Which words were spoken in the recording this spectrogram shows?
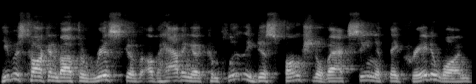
He was talking about the risk of, of having a completely dysfunctional vaccine if they created one,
